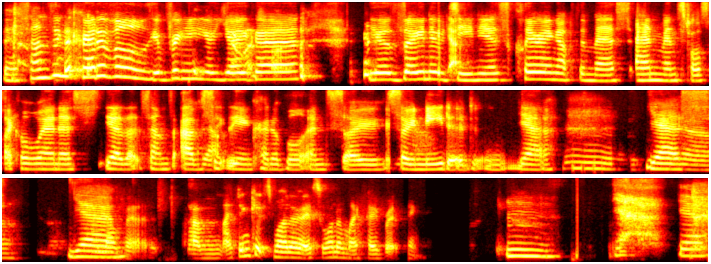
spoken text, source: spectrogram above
that sounds incredible you're bringing your yoga your zone of yeah. genius, clearing up the mess, and menstrual cycle awareness. Yeah, that sounds absolutely yeah. incredible and so so needed. Yeah. Mm. Yes. Yeah. yeah. I love it. Um, I think it's one of it's one of my favorite things. Mm. Yeah. Yeah.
